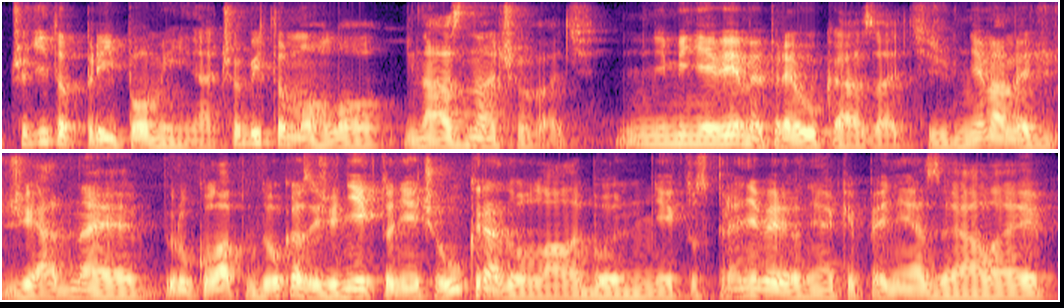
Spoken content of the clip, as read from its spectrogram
čo ti to pripomína? Čo by to mohlo naznačovať? My nevieme preukázať, nemáme žiadne rukolapné dôkazy, že niekto niečo ukradol alebo niekto spreneveril nejaké peniaze, ale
